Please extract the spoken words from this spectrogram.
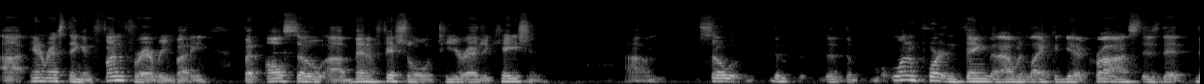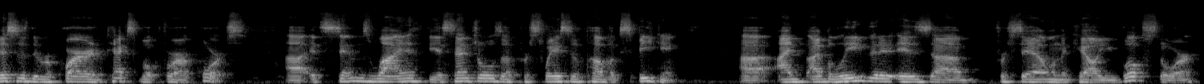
uh, interesting and fun for everybody, but also uh, beneficial to your education. Um, so the, the, the one important thing that I would like to get across is that this is the required textbook for our course. Uh, it's Sims Wyeth, The Essentials of Persuasive Public Speaking. Uh, I, I believe that it is uh, for sale in the CalU bookstore,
